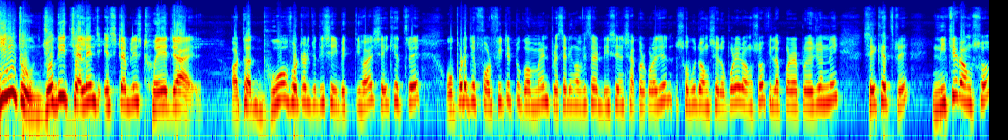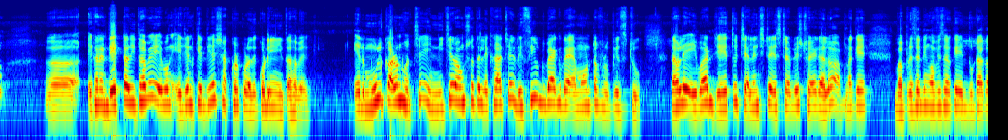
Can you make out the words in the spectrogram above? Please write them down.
কিন্তু যদি চ্যালেঞ্জ এস্টাবলিশড হয়ে যায় অর্থাৎ ভুয়ো ভোটার যদি সেই ব্যক্তি হয়, সেই ক্ষেত্রে ওপরে যে forfeited to government presiding officer decision স্বাক্ষর করেছেন, সবুজ অংশের ওপরের অংশ ফিল আপ করার প্রয়োজন নেই। সেই ক্ষেত্রে নিচের অংশ এখানে ডেটটা দিতে হবে এবং এজেন্টকে দিয়ে স্বাক্ষর করে, করিয়ে নিতে হবে। এর মূল কারণ হচ্ছে, এই নিচের অংশতে লেখা আছে received back the amount of rupees two তাহলে এবার যেহেতু চ্যালেঞ্জটা এস্টাবলিশড হয়ে গেল, আপনাকে বা প্রেসাইডিং অফিসারকে এই দু টাকা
